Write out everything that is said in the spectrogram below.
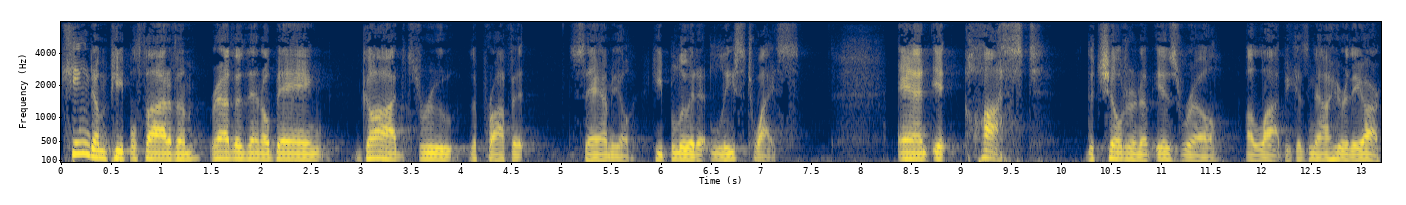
kingdom people thought of him rather than obeying God through the prophet Samuel. He blew it at least twice. And it cost the children of Israel a lot because now here they are.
